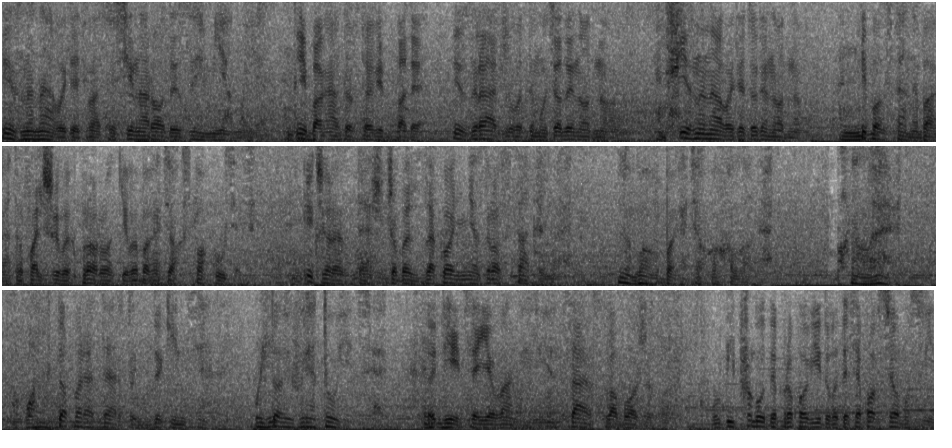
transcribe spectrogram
і зненавидять вас усі народи за ім'я моє. І багато хто відпаде, і зраджуватимуть один одного, і зненавидять один одного. І повстане багато фальшивих пророків і багатьох спокусять. І через те, що беззаконня зростатиме, любов багатьох охолоне. Але хто перетерпить до кінця, той врятується. Тоді це Євангеліє, царства Божого, буде проповідуватися по всьому світу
